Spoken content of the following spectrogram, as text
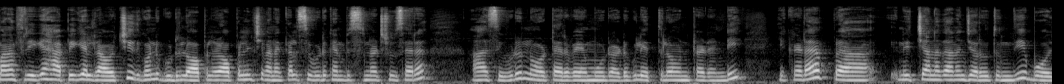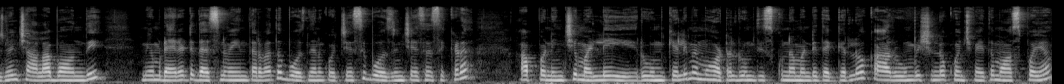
మనం ఫ్రీగా హ్యాపీగా వెళ్ళి రావచ్చు. ఇదిగోండి గుడి లోపల లోపల నుంచి వెనకాల శివుడు కనిపిస్తున్నట్టు చూసారా? ఆ శివుడు నూట ఇరవై మూడు అడుగులు ఎత్తులో ఉంటాడండి. ఇక్కడ నిత్యాన్నదానం అన్నదానం జరుగుతుంది. భోజనం చాలా బాగుంది. మేము డైరెక్ట్ దర్శనం అయిన తర్వాత భోజనానికి వచ్చేసి భోజనం చేసేసి ఇక్కడ అప్పటి నుంచి మళ్ళీ రూమ్కి వెళ్ళి మేము హోటల్ రూమ్ తీసుకున్నామండి దగ్గరలో. ఆ రూమ్ విషయంలో కొంచెం అయితే మోసపోయాం.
